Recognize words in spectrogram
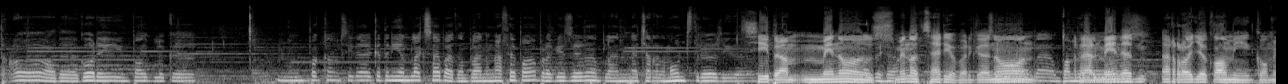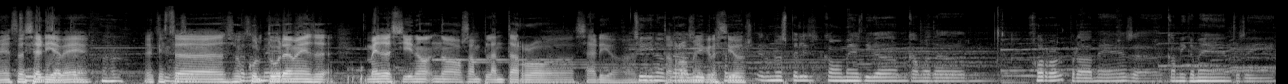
terror o de gore un poc el que un poc com si de, que teníem Black Sabbath en plan anar a fer por però que era en plan anar a xerrar de monstres i de... Sí, però menos, menos serio, perquè Sí, no, no, clar, realment és el rotllo còmic, com és de Sí, sèrie B. exacte. Aquesta Sí, sí, sí. subcultura És més, més així no, no és en plan terror sèrio, és Sí, no, terror clar, més sí, graciós. Eren unes pel·lis com a més, diguem, com a de horror, però a més eh, còmicament, és a dir,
